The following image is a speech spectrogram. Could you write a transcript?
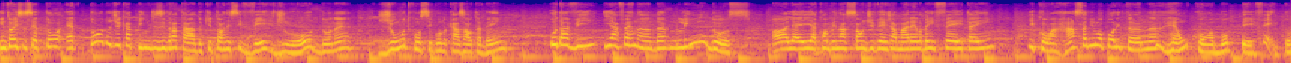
Então esse setor é todo de capim desidratado, que torna esse verde lodo, né? Junto com o segundo casal também. O Davi e a Fernanda, lindos! Olha aí a combinação de verde e amarelo bem feita, hein? E com a raça nilopolitana é um combo perfeito.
